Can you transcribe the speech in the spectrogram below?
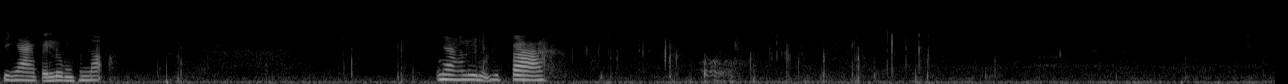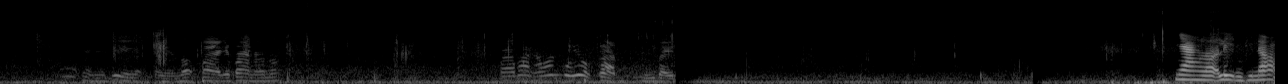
สิย่างไปลุมพุ่นเนาะย่างลินอยู่ป่า เนี่ยที่เออเลาะป่าอยู่บ้านเขาเนาะป่าบ้านเขามันมีโอกาสมันไปยางเลาะลินพี่น้อง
